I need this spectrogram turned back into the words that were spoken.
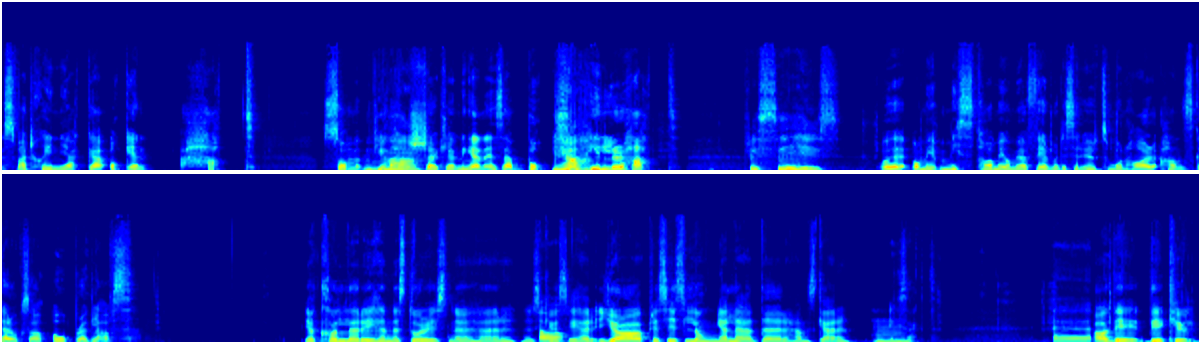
svart skinnjacka och en hatt som ja. matchar klänningen. En sån här boxpillerhatt. Ja. Precis. Och eh, om jag misstar mig om jag har fel, men det ser ut som hon har handskar också. Oprah gloves. Jag kollar i hennes stories nu här. Nu ska ja. vi se här. Ja, precis. Långa läderhandskar. Mm. Exakt. Eh, ja, det, det är kul.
